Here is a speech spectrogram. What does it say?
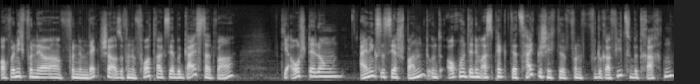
auch wenn ich von, der, von dem Lecture, also von dem Vortrag sehr begeistert war, die Ausstellung einiges ist sehr spannend und auch unter dem Aspekt der Zeitgeschichte von Fotografie zu betrachten.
